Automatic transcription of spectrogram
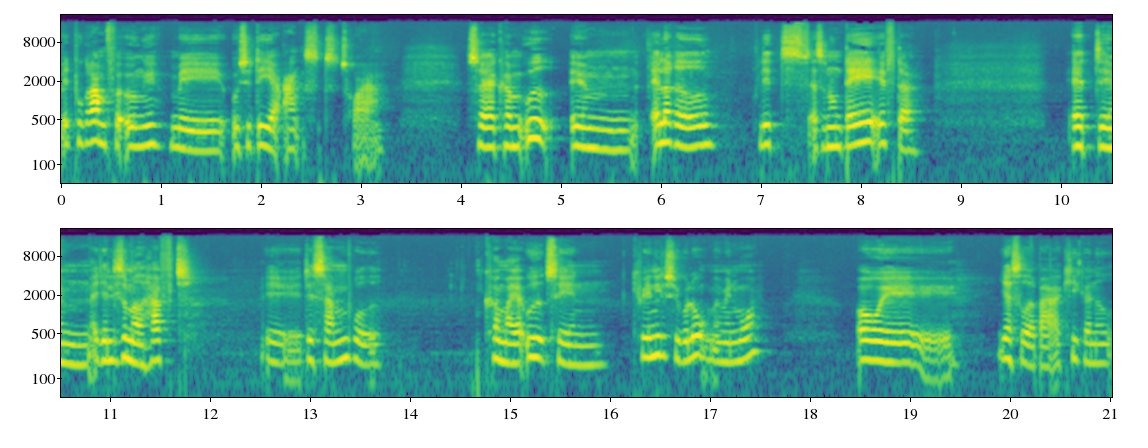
et program for unge med OCD og angst, tror jeg. Så jeg kom ud øhm, allerede lidt, altså nogle dage efter, at, øhm, at jeg ligesom havde haft øh, det sammenbrud, kommer jeg ud til en kvindelig psykolog med min mor. Og øh, jeg sidder bare og kigger ned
